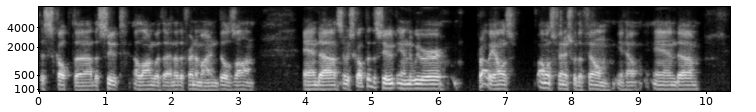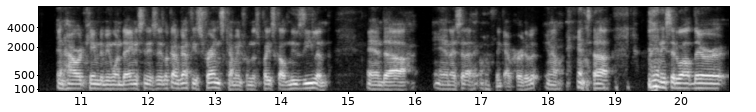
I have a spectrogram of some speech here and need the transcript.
to sculpt the the suit along with another friend of mine, Bill Zahn. And uh, so we sculpted the suit, and we were probably almost almost finished with the film, you know. And um, and Howard came to me one day and he said, he said, look, I've got these friends coming from this place called New Zealand, and uh, and I said, I think, I think I've heard of it, you know. And uh, and he said, well, they're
